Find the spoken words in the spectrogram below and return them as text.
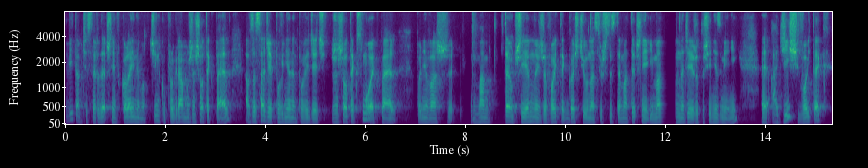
Witam Cię serdecznie w kolejnym odcinku programu Rzeszotek.pl, a w zasadzie powinienem powiedzieć Rzeszotek-Smułek.pl, ponieważ mam tę przyjemność, że Wojtek gości u nas już systematycznie i mam nadzieję, że to się nie zmieni. E, a dziś, Wojtek,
